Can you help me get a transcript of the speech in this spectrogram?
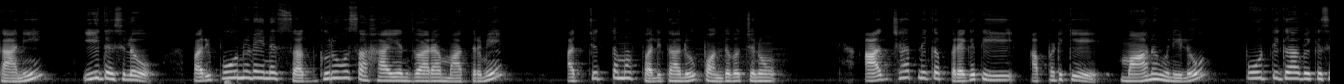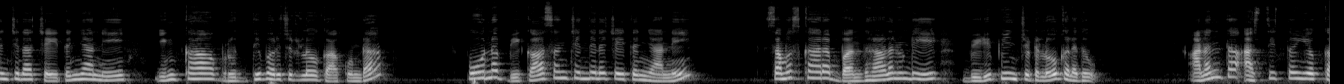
కానీ ఈ దశలో పరిపూర్ణుడైన సద్గురువు సహాయం ద్వారా మాత్రమే అత్యుత్తమ ఫలితాలు పొందవచ్చును. ఆధ్యాత్మిక ప్రగతి అప్పటికే మానవునిలో పూర్తిగా వికసించిన చైతన్యాన్ని ఇంకా వృద్ధిపరచుటలో కాకుండా పూర్ణ వికాసం చెందిన చైతన్యాన్ని సంస్కార బంధనాల నుండి విడిపించుటలో గలదు. అనంత అస్తిత్వం యొక్క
